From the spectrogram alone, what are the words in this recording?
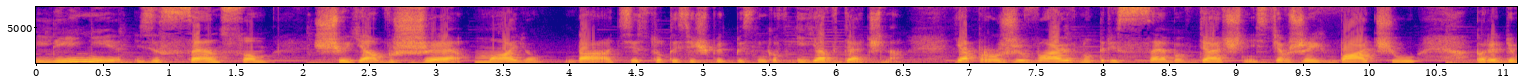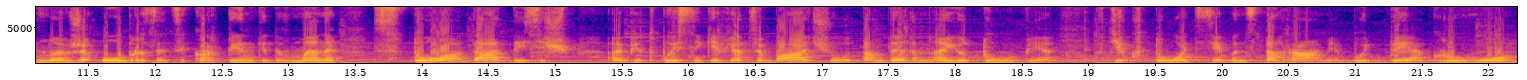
Лінії зі сенсом, що я вже маю да, ці 100 тисяч підписників, і я вдячна. Я проживаю внутрі себе вдячність, я вже їх бачу. Переді мною вже образи, ці картинки, де в мене 100 да, тисяч е, підписників, я це бачу, там, де там на Ютубі, в Тіктоці, в Інстаграмі, будь-де, кругом.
